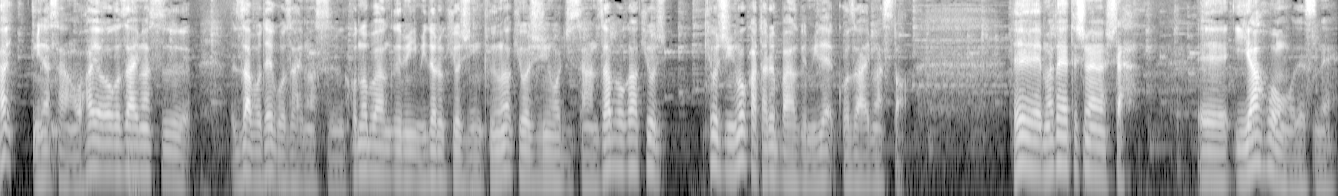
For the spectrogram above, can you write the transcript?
はい。皆さんおはようございます。ザボでございます。この番組、ミドル巨人くんは巨人おじさん、ザボが巨人を語る番組でございますと。えー、またやってしまいました。えー、イヤホンをですね、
